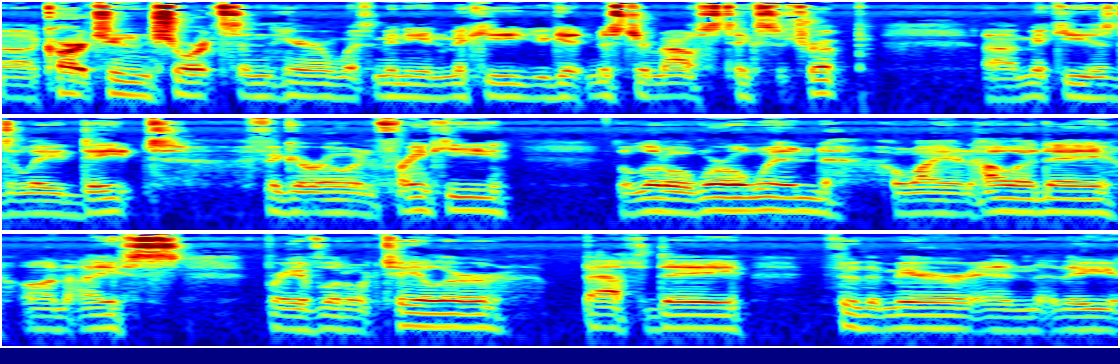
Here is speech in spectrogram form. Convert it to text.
uh, cartoon shorts in here with Minnie and Mickey. You get Mr. Mouse Takes a Trip. Uh, Mickey's Delayed Date, Figaro and Frankie, The Little Whirlwind, Hawaiian Holiday, On Ice, Brave Little Tailor, Bath Day, Through the Mirror, and the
